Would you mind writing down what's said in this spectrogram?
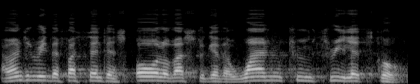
I want you to read the first sentence, all of us together. One, two, three, let's go.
